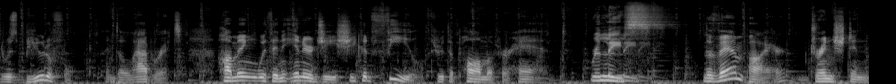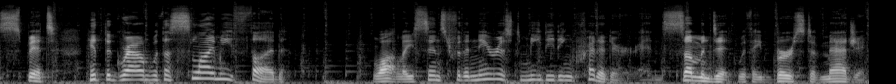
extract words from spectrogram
It was beautiful and elaborate, humming with an energy she could feel through the palm of her hand. Release. The vampire, drenched in spit, hit the ground with a slimy thud. Huatli sensed for the nearest meat eating predator and summoned it with a burst of magic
